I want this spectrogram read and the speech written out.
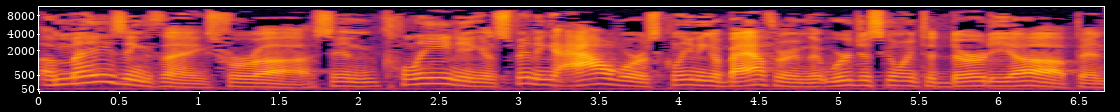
amazing things for us in cleaning and spending hours cleaning a bathroom that we're just going to dirty up and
